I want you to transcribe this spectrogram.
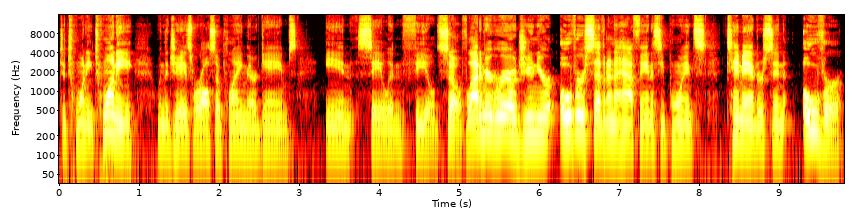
to 2020 when the Jays were also playing their games in Sahlen Field. So Vladimir Guerrero Jr. over seven and a half fantasy points. Tim Anderson over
